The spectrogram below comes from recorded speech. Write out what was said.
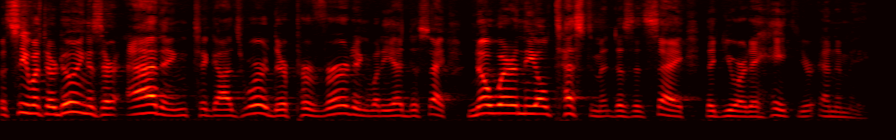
But see, what they're doing is they're adding to God's word. They're perverting what he had to say. Nowhere in the Old Testament does it say that you are to hate your enemy.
